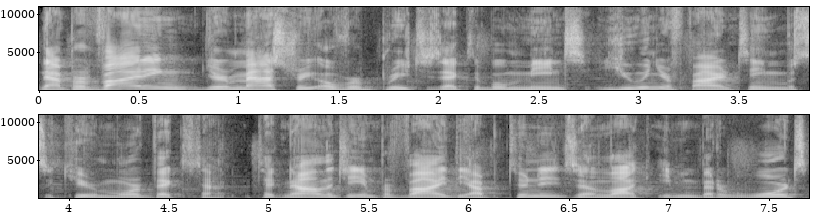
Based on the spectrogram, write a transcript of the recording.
Now, providing your mastery over breach executable means you and your fire team will secure more Vex technology and provide the opportunity to unlock even better rewards.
